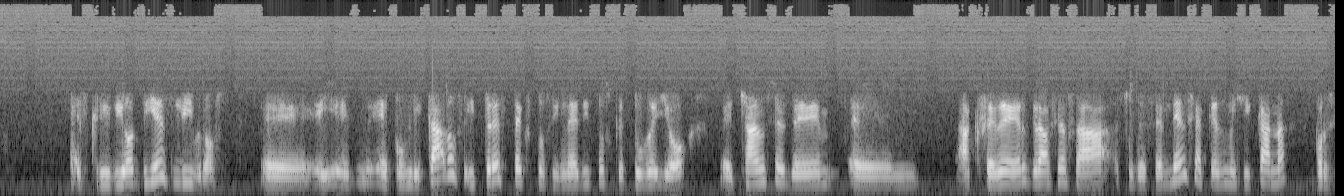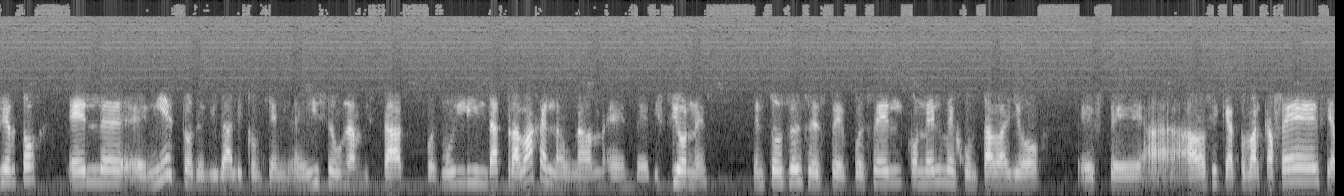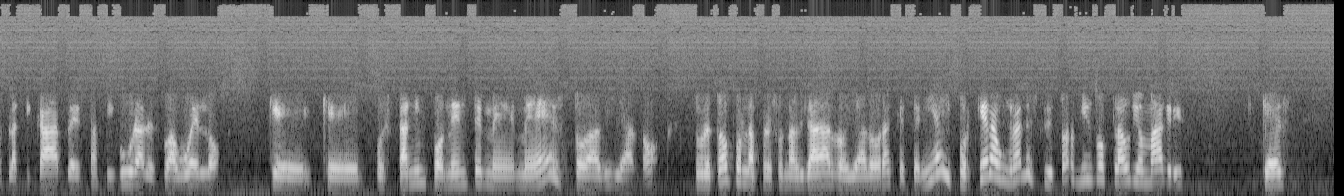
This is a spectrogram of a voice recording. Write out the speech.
escribió 10 libros eh, eh, publicados y tres textos inéditos que tuve yo chance de acceder gracias a su descendencia, que es mexicana. Por cierto, el eh, nieto de Vidal y con quien eh, hice una amistad pues muy linda, trabaja en la UNAM en ediciones, entonces este pues él con él me juntaba yo este ahora sí que a tomar cafés y a platicar de esta figura de su abuelo que, que pues tan imponente me, me es todavía, ¿no? Sobre todo por la personalidad arrolladora que tenía y porque era un gran escritor, mismo Claudio Magris, que es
